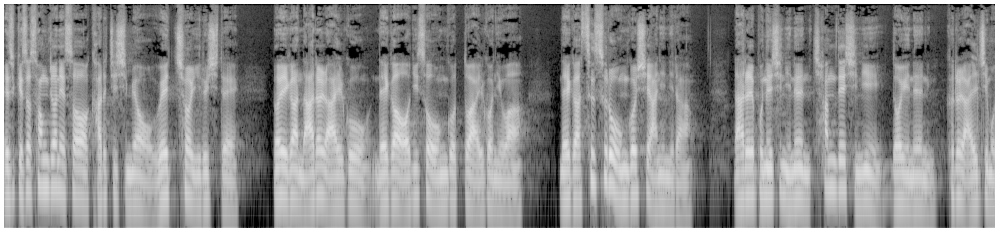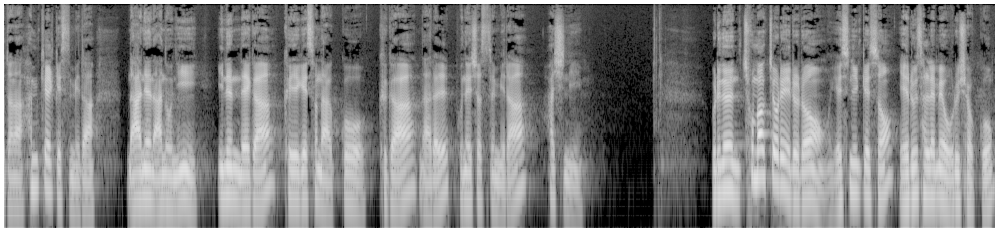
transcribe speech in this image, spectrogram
예수께서 성전에서 가르치시며 외쳐 이르시되 너희가 나를 알고 내가 어디서 온 것도 알거니와 내가 스스로 온 것이 아니니라. 나를 보내신 이는 참되시니 너희는 그를 알지 못하나 함께 읽겠습니다. 나는 아노니 이는 내가 그에게서 낳고 그가 나를 보내셨음이라 하시니. 우리는 초막절에 이르러 예수님께서 예루살렘에 오르셨고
